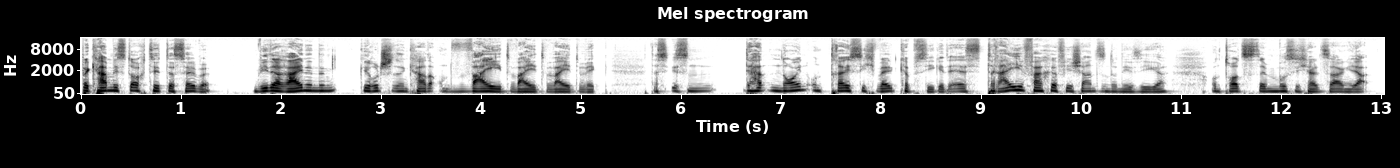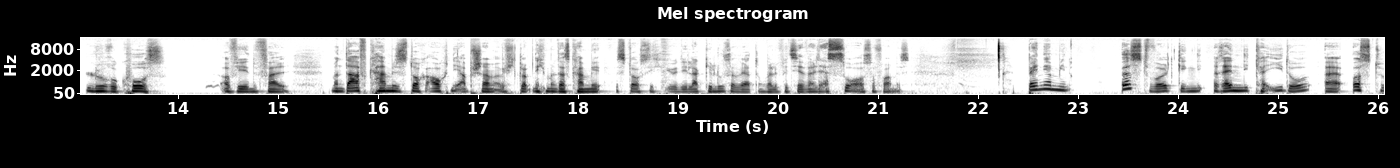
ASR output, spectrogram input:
Bei Kamis doch dasselbe. Wieder rein in den gerutschten Kader und weit, weit, weit weg. Das ist ein der hat 39 Weltcupsiege, der ist dreifacher Vierschanzenturniersieger und trotzdem muss ich halt sagen, ja, Lurokos auf jeden Fall. Man darf Kamis doch auch nie abschreiben, aber ich glaube nicht mal, dass Kamis doch sich über die Lucky Loser Wertung qualifiziert, weil der so außer Form ist. Benjamin Östwold gegen Ren Nikaido. Äh, Ost,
